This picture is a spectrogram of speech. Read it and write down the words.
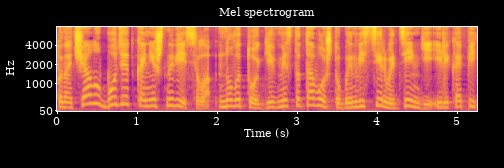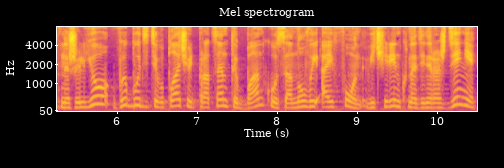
Поначалу будет, конечно, весело, но в итоге вместо того, чтобы инвестировать деньги или копить на жилье, вы будете выплачивать проценты банку за новый iPhone, вечеринку на день рождения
